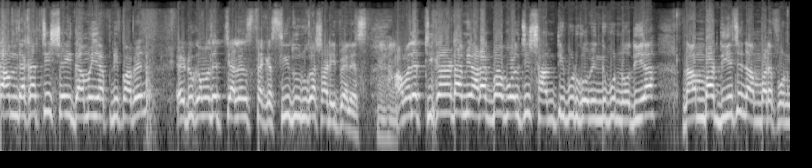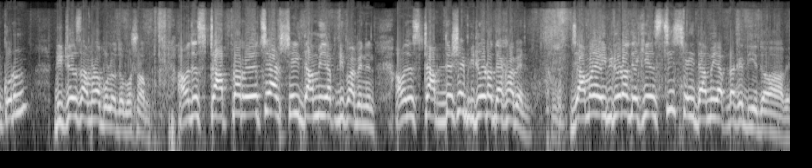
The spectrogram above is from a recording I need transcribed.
দাম দেখাচ্ছি সেই দামেই আপনি পাবেন। এটুকু আমাদের চ্যালেঞ্জ থাকে শ্রী দুর্গা শাড়ি প্যালেস আমাদের ঠিকানাটা আমি আরেকবার বলছি শান্তিপুর গোবিন্দপুর নদিয়া। নাম্বার দিয়েছি নাম্বারে ফোন করুন। ডিটেলস আমরা বলে দেবো সব। আমাদের স্টাফটা রয়েছে আর সেই দামই আপনি পাবেন। আমাদের স্টাফদের সেই ভিডিওটা দেখাবেন। যে আমরা এই ভিডিওটা দেখে এসেছি সেই দামই আপনাকে দিয়ে দেওয়া হবে।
